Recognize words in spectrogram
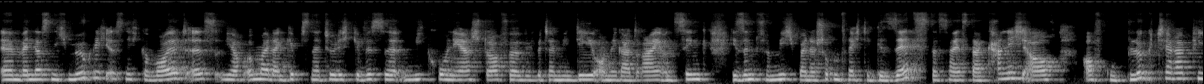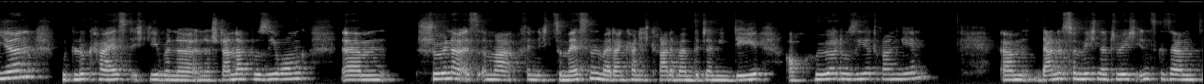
Ähm, wenn das nicht möglich ist, nicht gewollt ist, wie auch immer, dann gibt es natürlich gewisse Mikronährstoffe wie Vitamin D, Omega-3 und Zink, die sind für mich bei einer Schuppenflechte gesetzt. Das heißt, da kann ich auch auf gut Glück therapieren. Gut Glück heißt, ich gebe eine, eine Standarddosierung. Ähm, schöner ist immer, finde ich, zu messen, weil dann kann ich gerade beim Vitamin D auch höher dosiert rangehen. Ähm, dann ist für mich natürlich insgesamt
